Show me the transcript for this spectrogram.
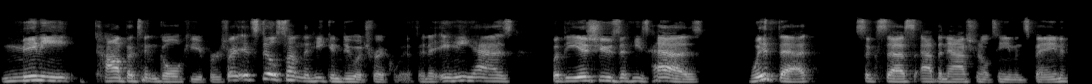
many competent goalkeepers. Right? It's still something that he can do a trick with, and he has. But the issues that he's has with that success at the national team in Spain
